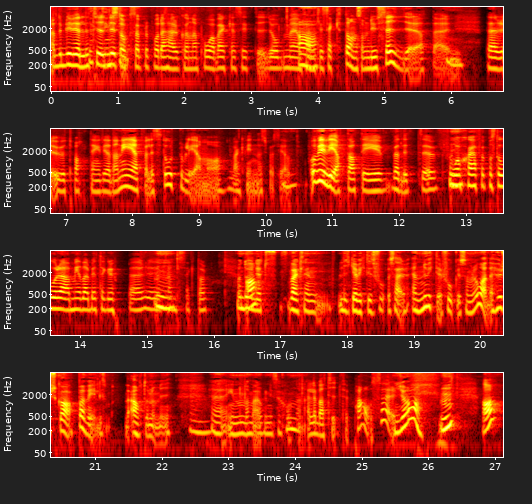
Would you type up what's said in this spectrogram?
Ja, det blir väldigt tydligt också, apropå det här att kunna påverka sitt jobb med offentlig ja. sektorn, som du säger. Att där, mm där utmattning redan är ett väldigt stort problem och bland kvinnor speciellt. Och vi vet att det är väldigt eh, få chefer på stora medarbetargrupper i offentlig sektor. Men då Ja. är det ett f- verkligen lika viktigt, så här, ännu viktigare fokusområde. Hur skapar vi liksom autonomi eh, inom de här organisationerna? Eller bara tid för pauser. Ja, mm. Ja,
